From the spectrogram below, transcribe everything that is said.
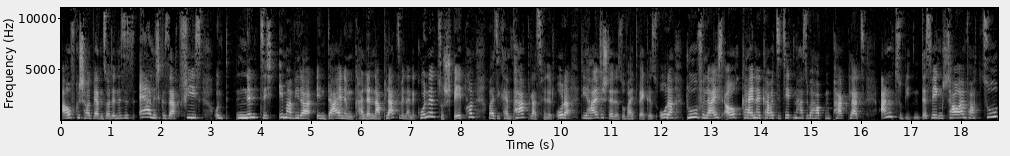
aufgeschaut werden sollte. Denn es ist ehrlich gesagt fies und nimmt sich immer wieder in deinem Kalender Platz, wenn deine Kundin zu spät kommt, weil sie keinen Parkplatz findet oder die Haltestelle so weit weg ist oder du vielleicht auch keine Kapazitäten hast, überhaupt einen Parkplatz anzubieten. Deswegen schau einfach zu,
